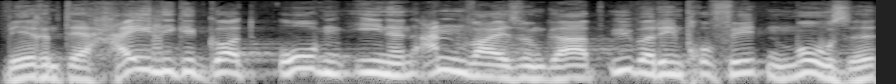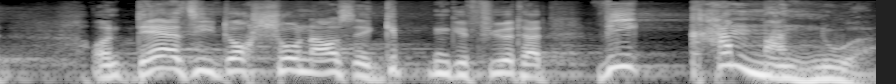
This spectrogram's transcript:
während der heilige Gott oben ihnen Anweisung gab über den Propheten Mose und der sie doch schon aus Ägypten geführt hat. Wie kann man nur?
